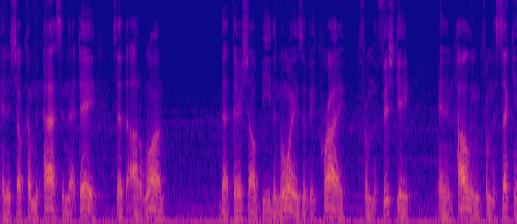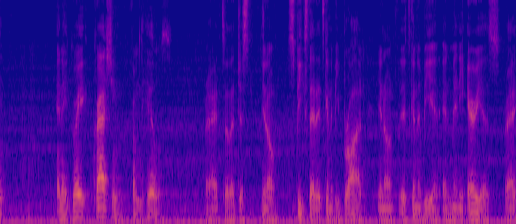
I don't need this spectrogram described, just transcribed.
And it shall come to pass in that day, said the Adawan, that there shall be the noise of a cry from the fish gate, and an howling from the second, and a great crashing from the hills. right? So that just you know speaks that it's going to be broad. You know, it's going to be in, in many areas, right?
